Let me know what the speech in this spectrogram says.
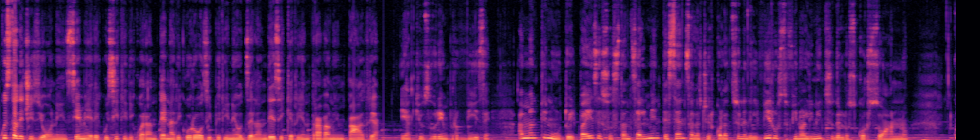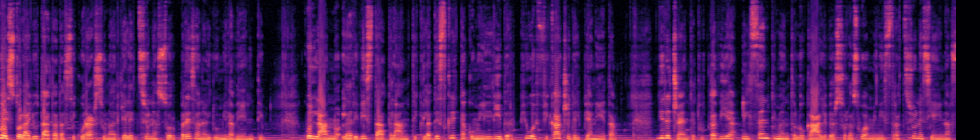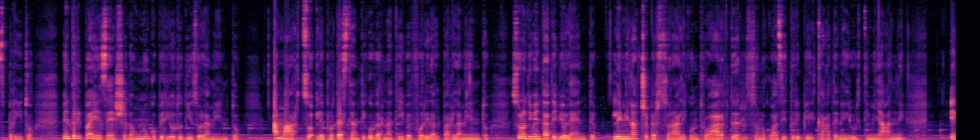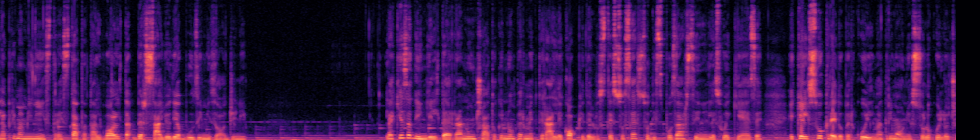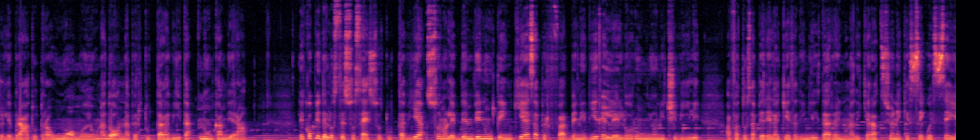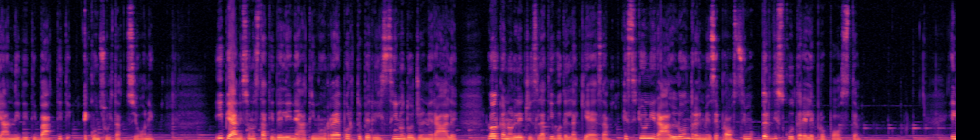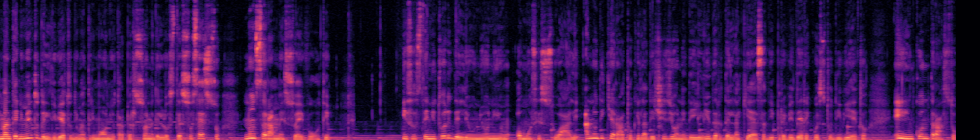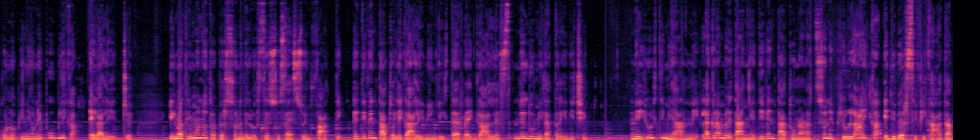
Questa decisione, insieme ai requisiti di quarantena rigorosi per i neozelandesi che rientravano in patria e a chiusure improvvise, ha mantenuto il paese sostanzialmente senza la circolazione del virus fino all'inizio dello scorso anno. Questo l'ha aiutata ad assicurarsi una rielezione a sorpresa nel 2020. Quell'anno la rivista Atlantic l'ha descritta come il leader più efficace del pianeta. Di recente, tuttavia, il sentiment locale verso la sua amministrazione si è inasprito, mentre il paese esce da un lungo periodo di isolamento. A marzo le proteste antigovernative fuori dal Parlamento sono diventate violente. Le minacce personali contro Arthur sono quasi triplicate negli ultimi anni e la prima ministra è stata talvolta bersaglio di abusi misogini. La Chiesa d'Inghilterra ha annunciato che non permetterà alle coppie dello stesso sesso di sposarsi nelle sue chiese e che il suo credo per cui il matrimonio è solo quello celebrato tra un uomo e una donna per tutta la vita non cambierà. Le coppie dello stesso sesso, tuttavia, sono le benvenute in chiesa per far benedire le loro unioni civili, ha fatto sapere la Chiesa d'Inghilterra in una dichiarazione che segue sei anni di dibattiti e consultazioni. I piani sono stati delineati in un report per il Sinodo Generale, l'organo legislativo della Chiesa, che si riunirà a Londra il mese prossimo per discutere le proposte. Il mantenimento del divieto di matrimonio tra persone dello stesso sesso non sarà messo ai voti. I sostenitori delle unioni omosessuali hanno dichiarato che la decisione dei leader della Chiesa di prevedere questo divieto è in contrasto con l'opinione pubblica e la legge. Il matrimonio tra persone dello stesso sesso, infatti, è diventato legale in Inghilterra e Galles nel 2013. Negli ultimi anni la Gran Bretagna è diventata una nazione più laica e diversificata.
